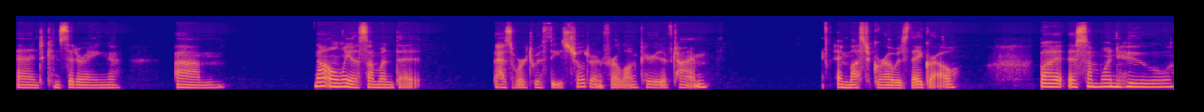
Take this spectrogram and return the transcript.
and considering, um, not only as someone that has worked with these children for a long period of time and must grow as they grow, but as someone who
